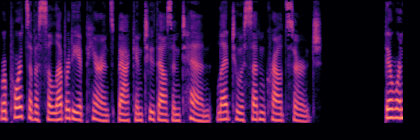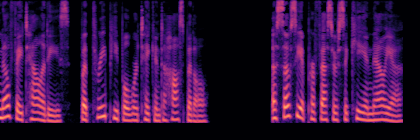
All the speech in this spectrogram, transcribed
reports of a celebrity appearance back in 2010 led to a sudden crowd surge. There were no fatalities, but three people were taken to hospital. Associate Professor Sekiya Naoya,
